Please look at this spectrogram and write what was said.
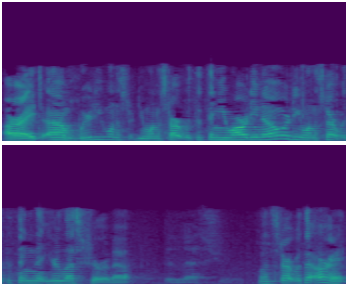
All right. Um, where do you want to start? Do you want to start with the thing you already know, or do you want to start with the thing that you're less sure about? The less sure. Let's start with that. All right.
